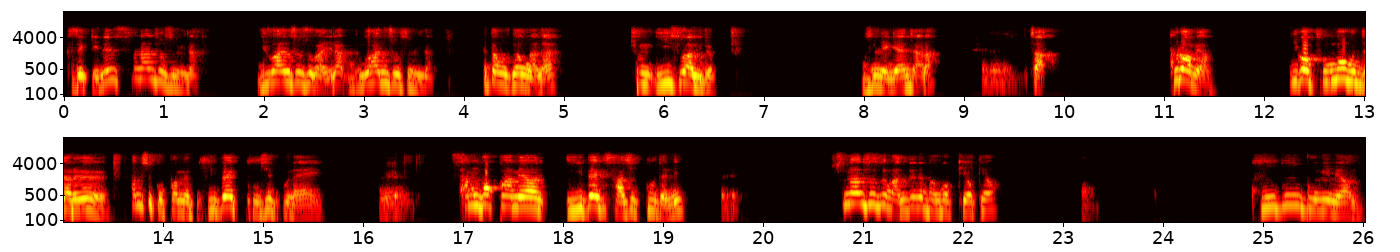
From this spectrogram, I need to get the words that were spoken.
그 새끼는 순한소수입니다. 유한소수가 아니라 무한소수입니다. 했던 거 기억나나요? 중2 수학이죠. 무슨 얘기하는지 알아? 자, 그러면 이거 분모 분자를 30 곱하면 990분에 네. 3 곱하면 249 되니? 네. 순환소수 만드는 방법 기억해요? 990이면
